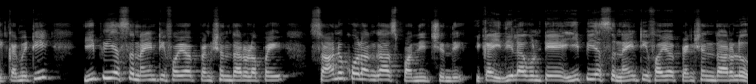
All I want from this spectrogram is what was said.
ఈ కమిటీ ఈపీఎస్ నైంటీ ఫైవ్ పెన్షన్దారులపై సానుకూలంగా స్పందించింది. ఇక ఇదిలా ఉంటే ఈపీఎస్ నైంటీ ఫైవ్ పెన్షన్దారులు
